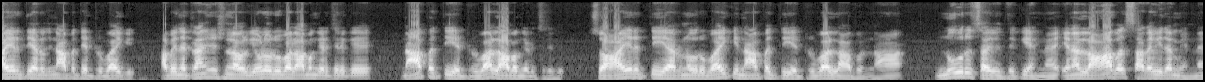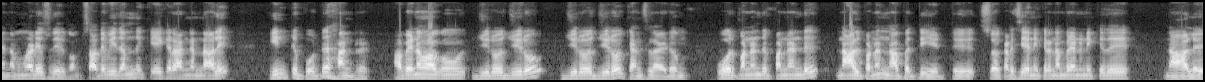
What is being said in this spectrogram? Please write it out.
ஆயிரத்தி இரநூத்தி நாற்பத்தி எட்டு ரூபாய்க்கு. அப்போ இந்த டிரான்சாக்ஷனில் அவருக்கு எவ்வளோ ரூபாய் லாபம் கிடைச்சிருக்கு? நாற்பத்தி எட்டு ரூபாய் லாபம் கிடைச்சிருக்கு. ஸோ ஆயிரத்தி இரநூறுபாய்க்கு நாற்பத்தி எட்டு ரூபாய் லாபம்னா நூறு சதவீதத்துக்கு என்ன? ஏன்னா லாப சதவீதம் என்ன? நம்ம முன்னாடியே சொல்லியிருக்கோம். சதவீதம்னு கேட்குறாங்கனாலே இன்ட்டு போட்டு ஹண்ட்ரட் அப்போ என்னவாகும்? Zero zero zero zero cancel ஆகிடும் ஒரு பன்னெண்டு பன்னெண்டு நாலு பன்னெண்டு நாற்பத்தி எட்டு. ஸோ கடைசியாக நிற்கிற நம்பர் என்ன நிற்குது நாலு.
